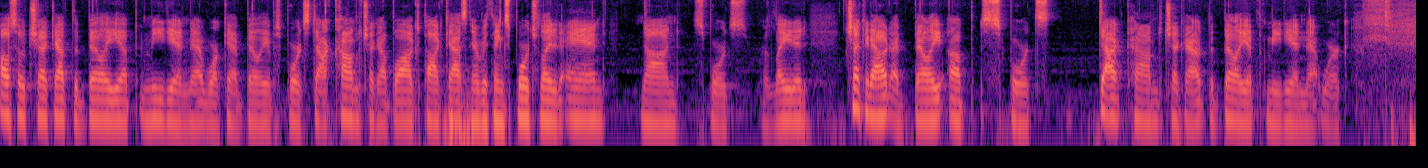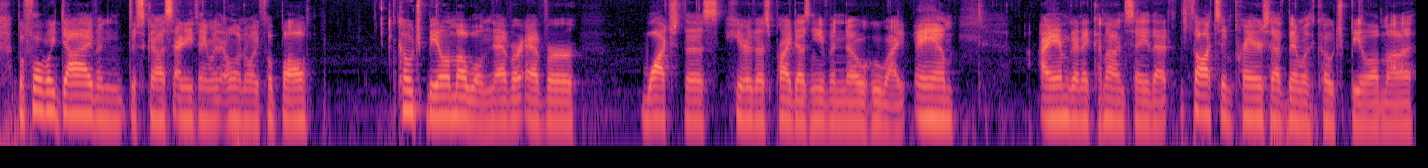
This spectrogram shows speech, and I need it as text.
Also, check out the Belly Up Media Network at bellyupsports.com check out blogs, podcasts, and everything sports related and non sports related. Check it out at bellyupsports.com to check out the Belly Up Media Network. Before we dive and discuss anything with Illinois football, Coach Bielema will never ever watch this, hear this, probably doesn't even know who I am. I am going to come out and say that thoughts and prayers have been with Coach Bielema.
